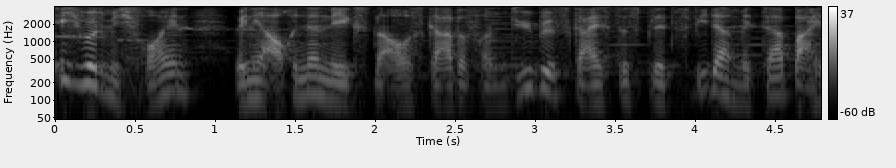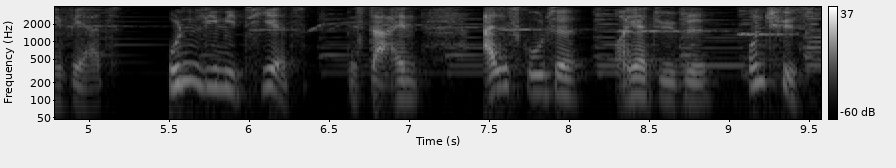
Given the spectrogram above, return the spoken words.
Ich würde mich freuen, wenn ihr auch in der nächsten Ausgabe von Dübels Geistesblitz wieder mit dabei wärt. Unlimitiert. Bis dahin, alles Gute, euer Dübel und tschüss.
